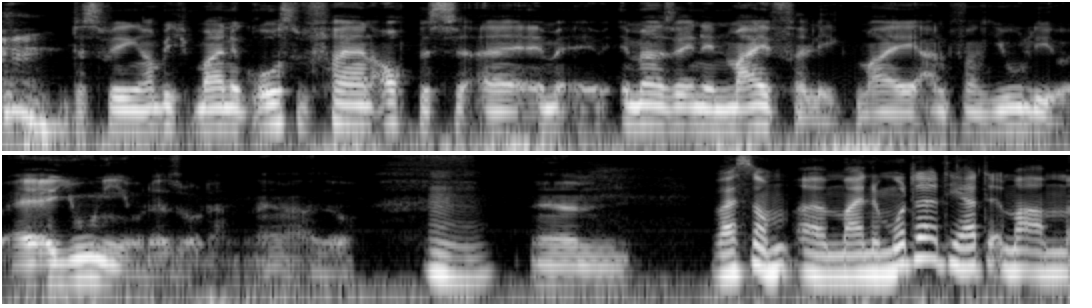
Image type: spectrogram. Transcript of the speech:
Deswegen habe ich meine großen Feiern auch bis äh, immer so in den Mai verlegt. Mai, Anfang Juli, äh, Juni oder so dann. Ne? Also, mhm. ähm, ich weiß noch, äh, meine Mutter, die hatte immer am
